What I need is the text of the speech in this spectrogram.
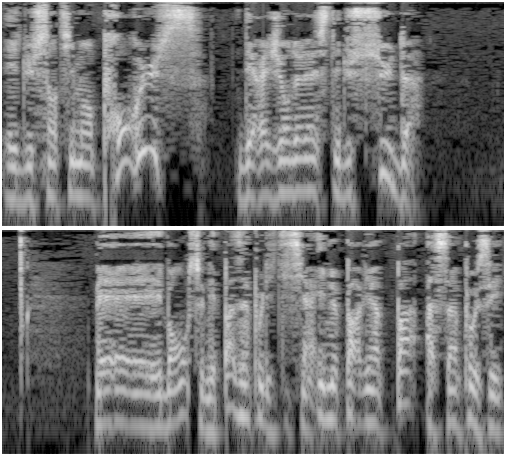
et du sentiment pro-russe des régions de l'Est et du Sud. Mais bon, ce n'est pas un politicien. Il ne parvient pas à s'imposer.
